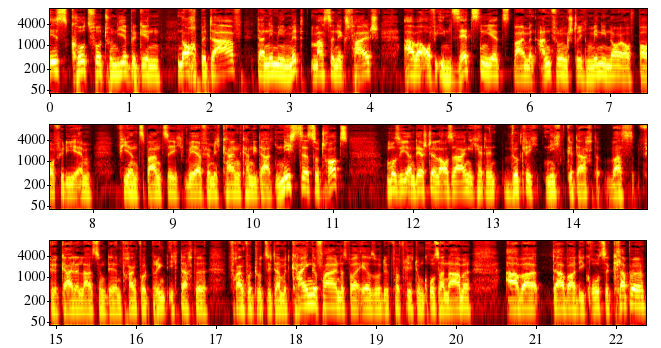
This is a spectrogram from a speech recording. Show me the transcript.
ist kurz vor Turnierbeginn noch Bedarf, dann nimm ihn mit, machst du nichts falsch. Aber auf ihn setzen jetzt beim in Anführungsstrichen Mini-Neuaufbau für die M24 wäre für mich kein Kandidat. Nichtsdestotrotz muss ich an der Stelle auch sagen, ich hätte wirklich nicht gedacht, was für geile Leistung der in Frankfurt bringt. Ich dachte, Frankfurt tut sich damit keinen Gefallen. Das war eher so die Verpflichtung großer Name. Aber da war die große Klappe,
